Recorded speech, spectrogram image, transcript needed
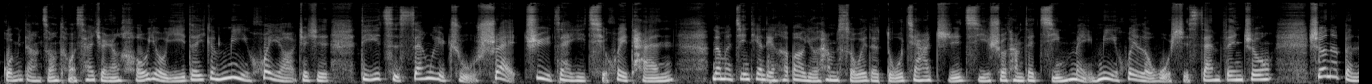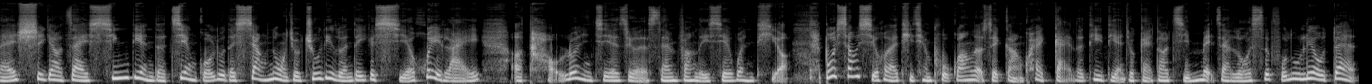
国民党总统参选人侯友谊的一个密会哦，这是第一次三位主帅聚在一起会谈。那么今天联合报有他们所谓的独家直击，说他们在景美密会了五十三分钟，说呢本来是要在新店的建国路的巷弄，就朱立伦的一个协会来呃讨论一些这三方的一些问题。哦不过消息后来提前曝光了，所以赶快改了地点，就改到景美，在罗斯福路六段。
